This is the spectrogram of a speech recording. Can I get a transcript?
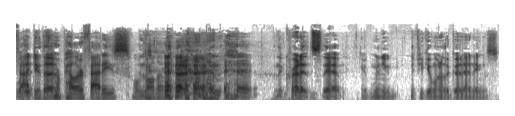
Well, they do the- propeller fatties. We'll in call the- them. in, in the credits, they when you if you get one of the good endings,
